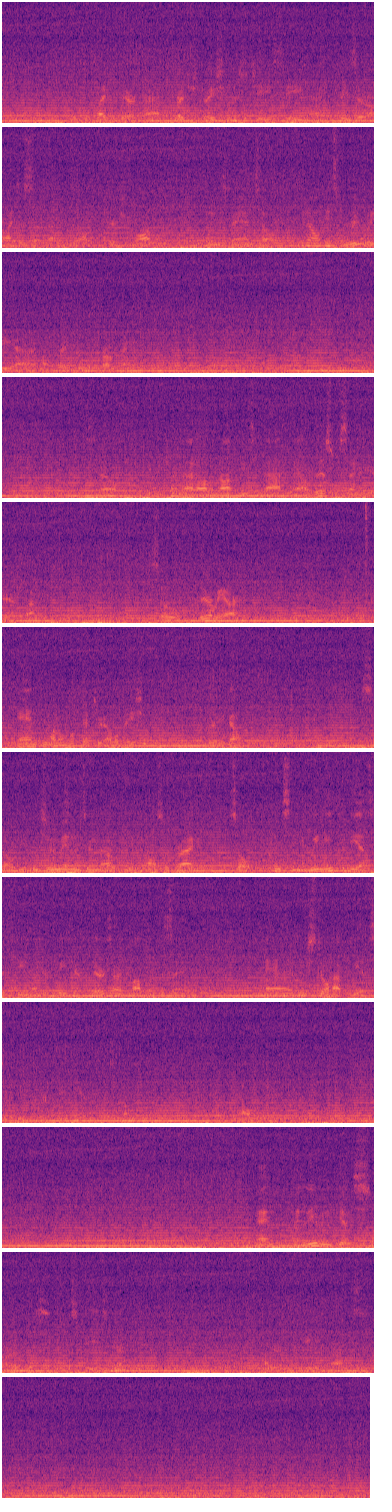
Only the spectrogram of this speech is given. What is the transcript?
There's the type of aircraft. Registration is GC930. I just set that myself. There's your model, wingspan. So, you know, it's really uh, a great little program. So, you can turn that on and off using that. Now, this will send you your aircraft. So, there we are. And if you want to look at your elevation, there you go. So you can zoom in and zoom out, and you can also drag it. So you can see we need to be at 1,600 feet here. There's our top of the sand. And we still have to be at 1,600 feet here as well. Altitude. And, and it even gives sort of this, the speeds here. 180 knots.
